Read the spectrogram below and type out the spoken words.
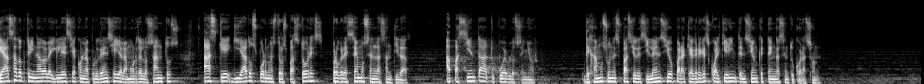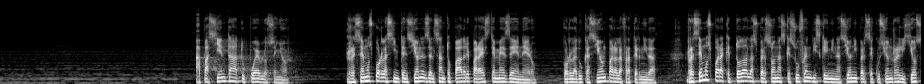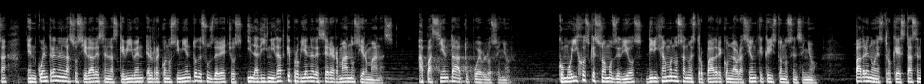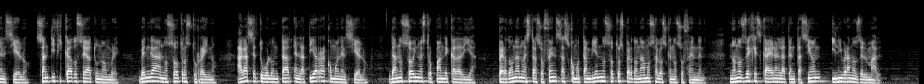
que has adoctrinado a la iglesia con la prudencia y el amor de los santos, haz que, guiados por nuestros pastores, progresemos en la santidad. Apacienta a tu pueblo, Señor. Dejamos un espacio de silencio para que agregues cualquier intención que tengas en tu corazón. Apacienta a tu pueblo, Señor. Recemos por las intenciones del Santo Padre para este mes de enero, por la educación para la fraternidad Recemos para que todas las personas que sufren discriminación y persecución religiosa encuentren en las sociedades en las que viven el reconocimiento de sus derechos y la dignidad que proviene de ser hermanos y hermanas. Apacienta a tu pueblo, Señor. Como hijos que somos de Dios, dirijámonos a nuestro Padre con la oración que Cristo nos enseñó. Padre nuestro que estás en el cielo, santificado sea tu nombre, venga a nosotros tu reino hágase tu voluntad en la tierra como en el cielo. Danos hoy nuestro pan de cada día. Perdona nuestras ofensas como también nosotros perdonamos a los que nos ofenden. No nos dejes caer en la tentación y líbranos del mal.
